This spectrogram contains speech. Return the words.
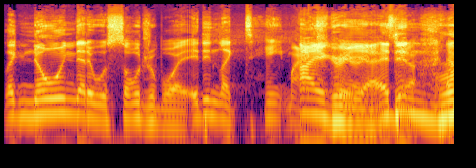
like knowing that it was Soulja Boy. It didn't like taint my. I agree, yeah. It didn't And I-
